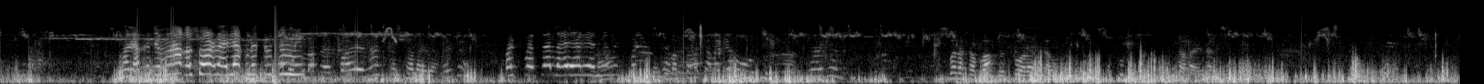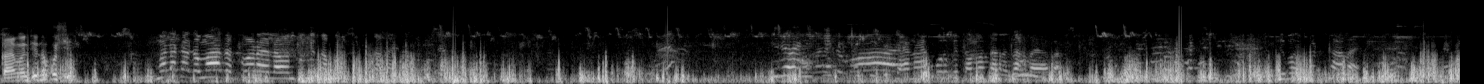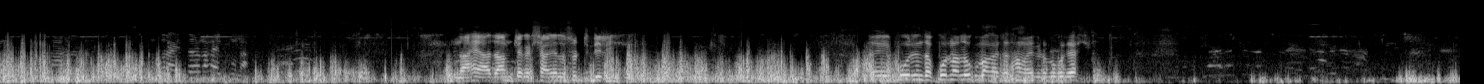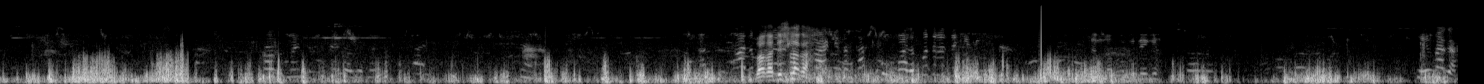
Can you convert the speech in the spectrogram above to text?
मला कधी मागं सोडायला लागलं तर तुम्ही पटपट चला या रे, नवीन पटकन. बरं का बाकर सोडायला चालायला काय म्हणते नकोशी. मला का ग माझं सोडायला लावून तुम्ही तर नाही पूर्वीचा म्हातारा झालाय आज आमच्याकडे शाळेला सुट्टी दिली. पोरींचा पूर्ण लोक बघायचा थांबा इकडे बघू द्या अशी. बघा, दिसला का? बघा.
